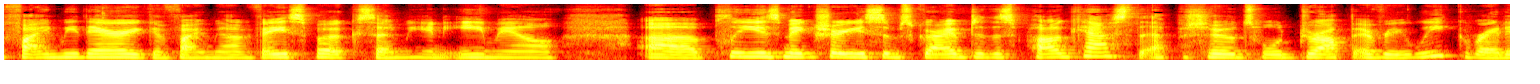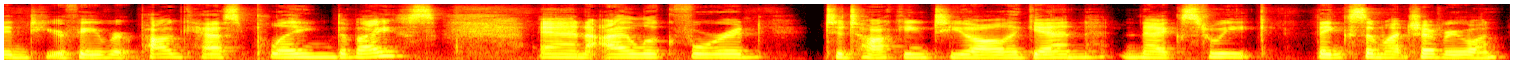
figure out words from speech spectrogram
find me there. You can find me on Facebook, send me an email. Uh, please make sure you subscribe to this podcast. The episodes will drop every week right into your favorite podcast playing device. And I look forward to talking to you all again next week. Thanks so much, everyone.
